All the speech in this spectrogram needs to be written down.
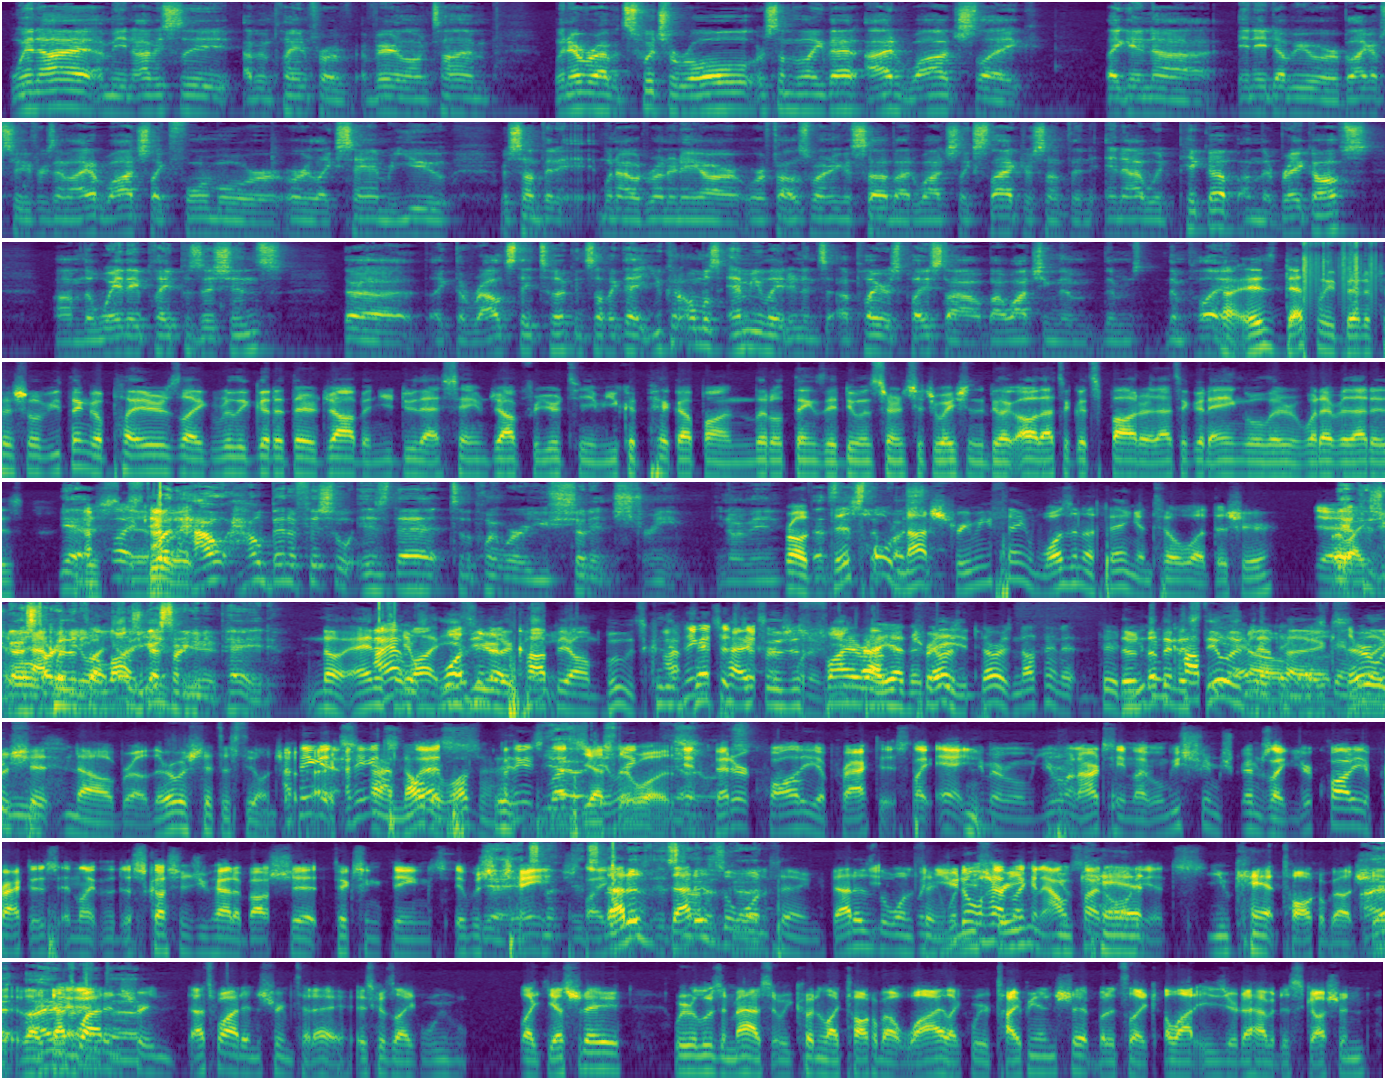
when I, I mean, obviously, I've been playing for a, a very long time. Whenever I would switch a role or something like that, I'd watch like, like in uh, in AW or Black Ops 3, for example, I'd watch like Formal or, or like Sam or you or something when I would run an AR, or if I was running a sub, I'd watch like Slack or something, and I would pick up on their breakoffs, um, the way they played positions, the like the routes they took and stuff like that. You can almost emulate an, a player's play style by watching them them them play. Uh, it's definitely beneficial if you think a player's like really good at their job and you do that same job for your team. You could pick up on little things they do in certain situations and be like, "Oh, that's a good spot," or "That's a good angle," or whatever that is. Yeah, Just like- but it. how how beneficial is that to the point where you shouldn't stream? You know what I mean, Bro, That's- this that's whole not streaming thing wasn't a thing until what this year? Yeah, Yeah, like, because you guys started getting, be a lot because you guys started getting paid. No, and it's a lot wasn't easier a to thing. copy on boots because I in think it's a jetpacks it different was just point of fly view. Yeah, around yeah. and There, there was there was nothing. To, dude, There's you nothing to steal in anything oh, No, in jetpacks. there was shit. No, bro, there was shit to steal in jetpacks. I think, it, I think Yeah, it's ah, no, there wasn't. I think it's Yeah. less Yes, there was. And better quality of practice. Like, Ant, you remember when you were on our team? Like when we streamed scrims, like your quality of practice and like the discussions you had about shit, fixing things, it was Yeah, changed. it's like not- that is it's that not is as the one thing. That is the one when thing. you don't have like an outside audience. you can't talk about shit. like that's why I didn't stream. That's why I didn't stream today. Is because like we, like yesterday, we were losing maps and we couldn't like talk about why. Like we were typing and shit, but it's like a lot easier to have a discussion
